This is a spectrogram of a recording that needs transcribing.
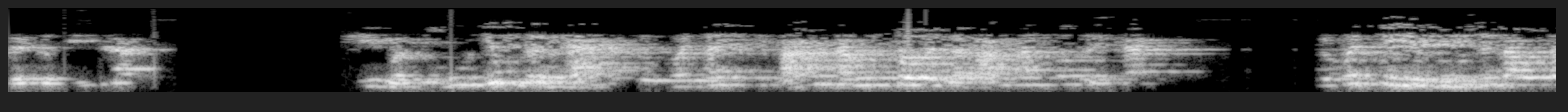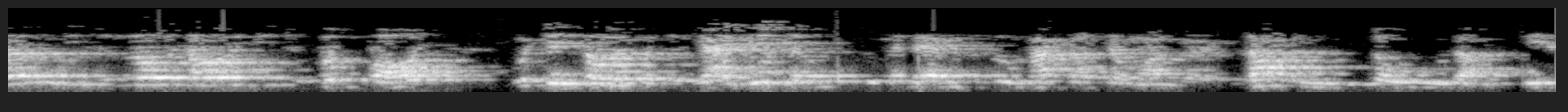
để tôi vị tha? Khi mà tôi muốn giúp người khác, tôi phải thấy cái bản thân tôi là bản thân của người khác. Tôi phải tìm những sự đau đớn, những sự lôi thôi, những sự bực bội của chính tôi và tôi giải quyết được. Tôi mới đem phương pháp đó cho mọi người. Đó là tu đầu tiên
